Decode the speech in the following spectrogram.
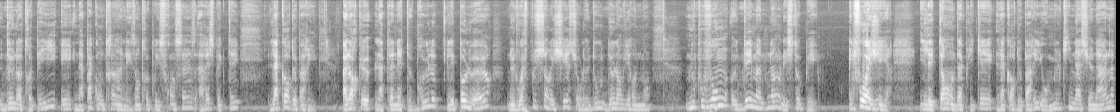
de notre pays et n'a pas contraint les entreprises françaises à respecter l'accord de Paris. Alors que la planète brûle, les pollueurs ne doivent plus s'enrichir sur le dos de l'environnement. Nous pouvons euh, dès maintenant les stopper. Il faut agir. Il est temps d'appliquer l'accord de Paris aux multinationales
